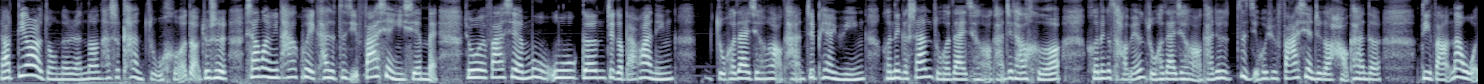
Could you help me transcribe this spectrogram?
然后第二种的人呢，他是看组合的，就是相当于他会开始自己发现一些美，就会发现木屋跟这个白桦林组合在一起很好看，这片云和那个山组合在一起很好看，这条河和那个草原组合在一起很好看，就是自己会去发现这个好看的地方。那我。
